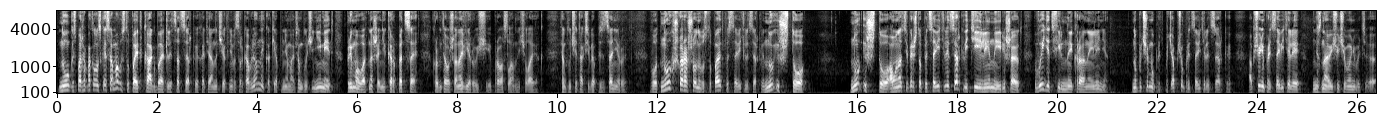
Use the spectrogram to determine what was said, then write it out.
Ну, госпожа Поклонская сама выступает как бы от лица церкви, хотя она человек не воцерковленный, как я понимаю, в всяком случае не имеет прямого отношения к РПЦ, кроме того, что она верующий православный человек. В всяком случае так себя позиционирует. Вот, ну, хорошо, но выступают представители церкви. Ну и что? Ну и что? А у нас теперь что, представители церкви те или иные решают, выйдет фильм на экраны или нет? Ну почему? А почему представители церкви? А почему не представители, не знаю, еще чего-нибудь, э,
